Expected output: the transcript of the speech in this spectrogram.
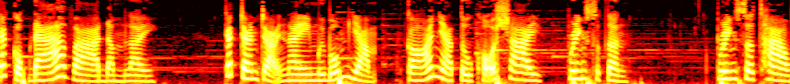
các cột đá và đầm lầy. Cách trang trại này 14 dặm, có nhà tù khổ sai Princeton, Princeton.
